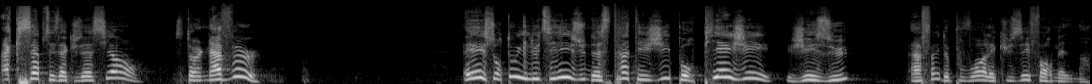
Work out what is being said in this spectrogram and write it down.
acceptes ces accusations. C'est un aveu. Et surtout, il utilise une stratégie pour piéger Jésus afin de pouvoir l'accuser formellement.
